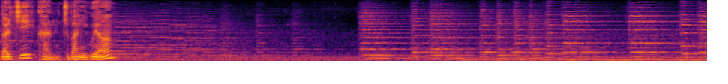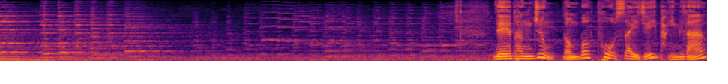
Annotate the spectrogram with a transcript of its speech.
널찍한 주방이고요. 네 방 중 넘버 4 사이즈의 방입니다.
